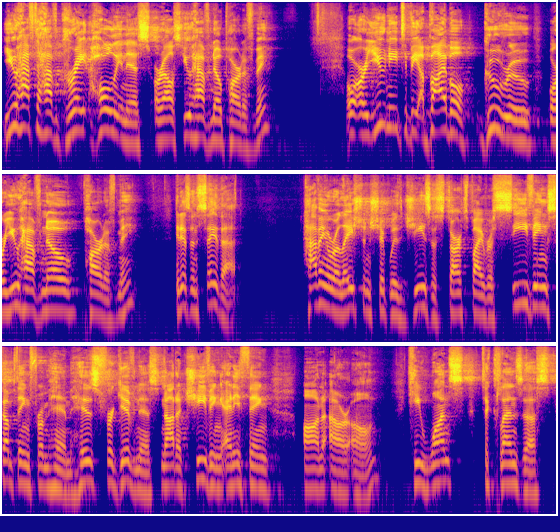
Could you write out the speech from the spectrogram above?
You have to have great holiness or else you have no part of me or, you need to be a Bible guru, or you have no part of me. He doesn't say that. Having a relationship with Jesus starts by receiving something from Him, His forgiveness, not achieving anything on our own. He wants to cleanse us,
